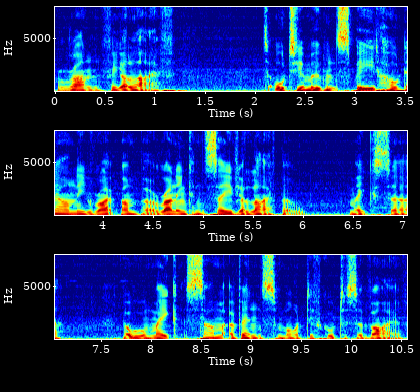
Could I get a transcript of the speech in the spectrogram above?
Run for your life. To alter your movement speed, hold down the right bumper. Running can save your life, but makes uh, but will make some events more difficult to survive.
